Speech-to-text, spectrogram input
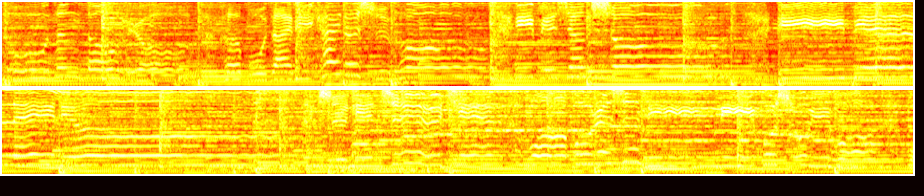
不能逗留，何不在离开的时候，一边享受，一边泪流。十年之前，我不认识你，你不属于我，我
